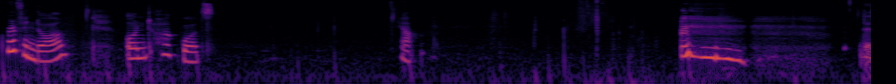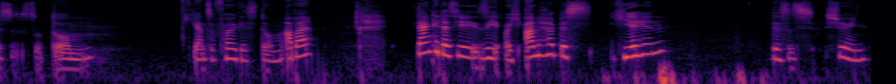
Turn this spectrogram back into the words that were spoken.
Gryffindor und Hogwarts. Ja. Das ist so dumm. Die ganze Folge ist dumm. Aber danke, dass ihr sie euch anhört bis hierhin. Das ist schön.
